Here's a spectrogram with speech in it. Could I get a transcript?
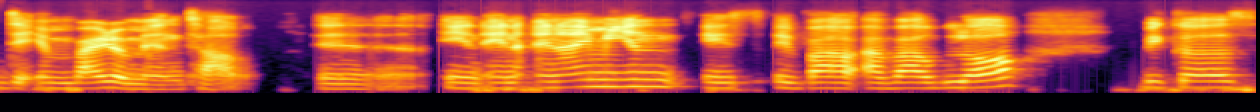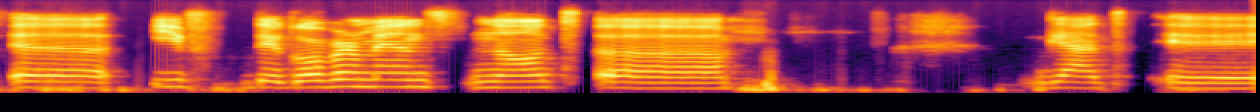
the environmental. Uh, and, and, and I mean, it's about, about law because uh, if the government's not uh, get uh,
